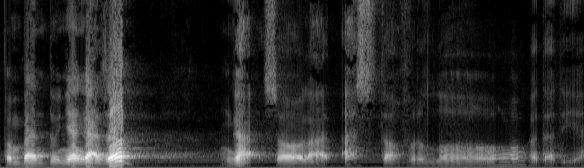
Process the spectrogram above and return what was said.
Pembantunya nggak so, nggak sholat. Astagfirullah kata dia.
